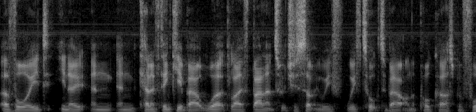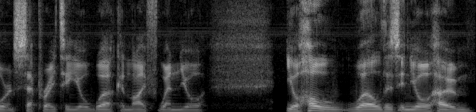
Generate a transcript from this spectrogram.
avoid you know and and kind of thinking about work life balance which is something we've we've talked about on the podcast before and separating your work and life when your your whole world is in your home.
